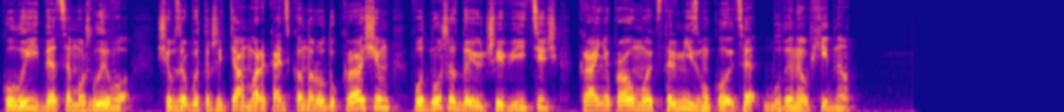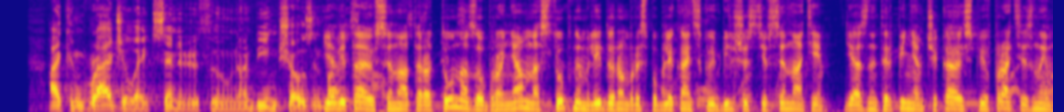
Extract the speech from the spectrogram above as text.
коли йде це можливо щоб зробити життя американського народу кращим, водночас даючи відсіч крайньо правому екстремізму, коли це буде необхідно. Я вітаю сенатора Туна з обранням наступним лідером республіканської більшості в сенаті. Я з нетерпінням чекаю співпраці з ним.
